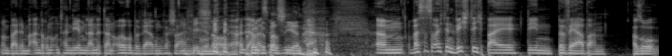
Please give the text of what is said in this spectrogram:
Und bei dem anderen Unternehmen landet dann eure Bewerbung wahrscheinlich. Genau, ja. könnte passieren. Ja. Ähm, was ist euch denn wichtig bei den Bewerbern? Also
